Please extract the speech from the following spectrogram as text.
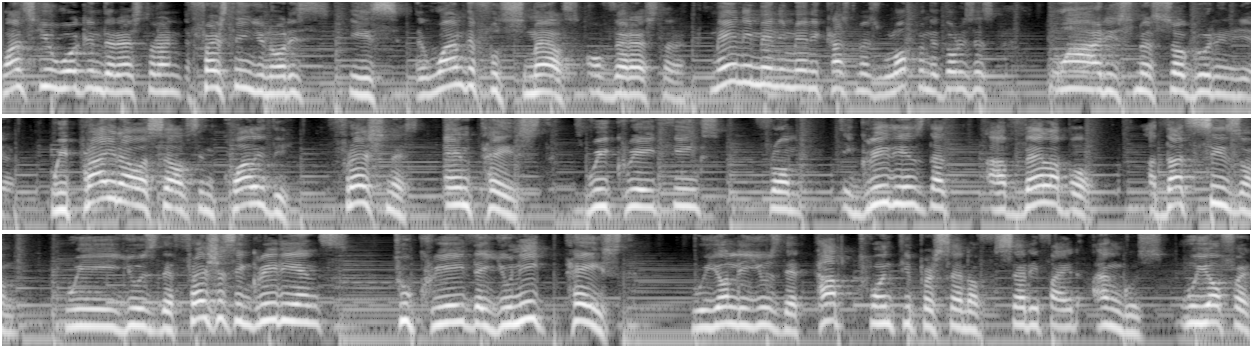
Once you walk in the restaurant, the first thing you notice is the wonderful smells of the restaurant. Many, many, many customers will open the door and says, wow, it smells so good in here. We pride ourselves in quality, freshness, and taste. We create things from ingredients that are available at that season. We use the freshest ingredients to create the unique taste. We only use the top 20% of certified Angus. We offer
